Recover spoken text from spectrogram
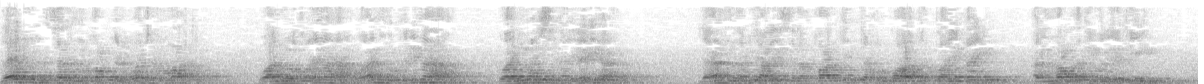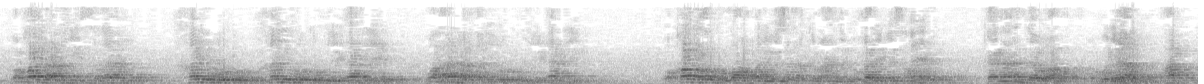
لا يمكن الإنسان أن يقبح وجه امرأته وأن يطعمها وأن يكرمها وأن يحسن إليها. لأن النبي عليه السلام قال اتقوا الله في الطائفين المرأة واليتيم. وقال عليه السلام خيركم خيركم لأهله وأنا خيركم لأهلي. وقال صلى الله عليه وسلم كما عند البخاري في صحيح كان عنده غلام عبد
